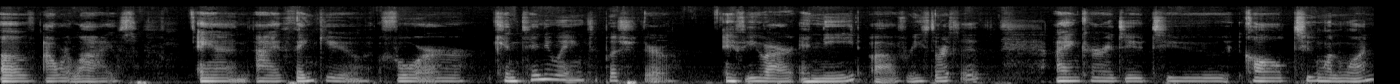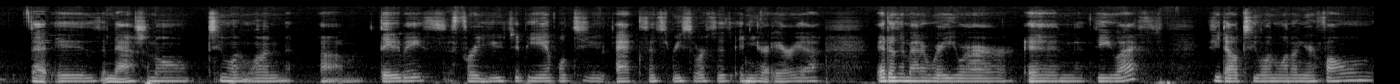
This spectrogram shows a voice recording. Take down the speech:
of our lives. And I thank you for continuing to push through. If you are in need of resources, I encourage you to call 211. That is a national 211 um, database for you to be able to access resources in your area. It doesn't matter where you are in the US. If you dial 211 on your phone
